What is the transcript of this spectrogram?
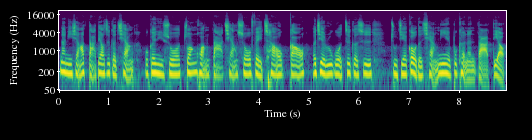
那你想要打掉这个墙，我跟你说，装潢打墙收费超高，而且如果这个是主结构的墙，你也不可能打掉。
